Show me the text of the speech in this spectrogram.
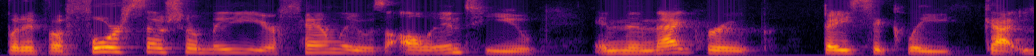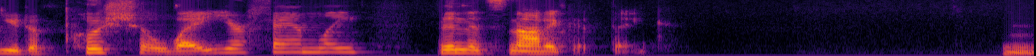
But if before social media your family was all into you and then that group basically got you to push away your family then it's not a good thing Hmm.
